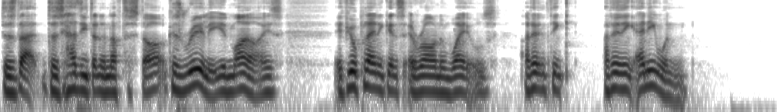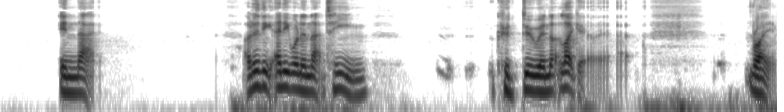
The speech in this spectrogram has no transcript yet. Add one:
Does that does has he done enough to start? Because really, in my eyes, if you're playing against Iran and Wales, I don't think I don't think anyone in that I don't think anyone in that team could do enough. Like, right?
